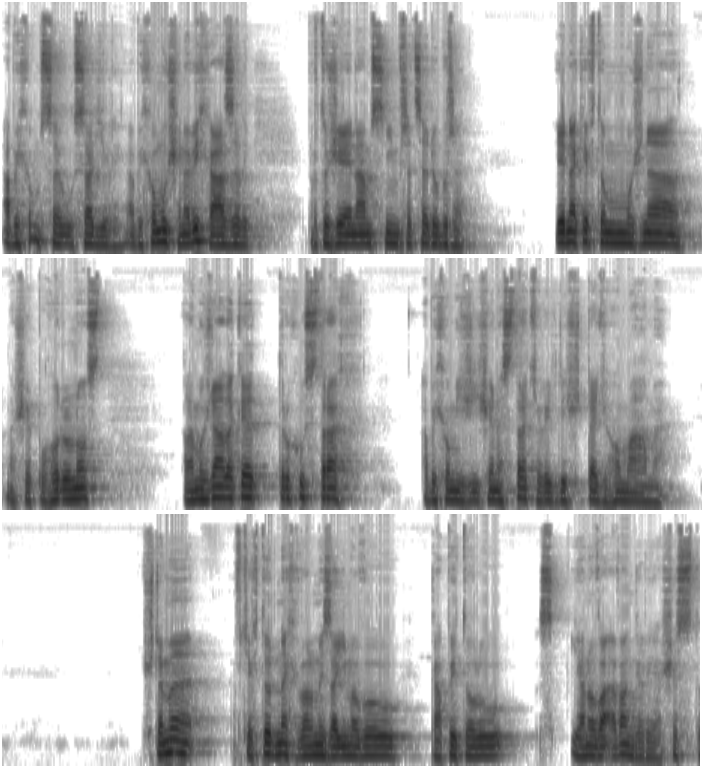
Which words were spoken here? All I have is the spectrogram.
abychom se usadili, abychom už nevycházeli, protože je nám s ním přece dobře. Jednak je v tom možná naše pohodlnost, ale možná také trochu strach, abychom Ježíše nestratili, když teď ho máme. Čteme v těchto dnech velmi zajímavou kapitolu z Janova Evangelia 6.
